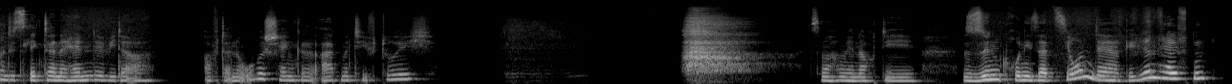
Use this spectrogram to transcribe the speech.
Und jetzt leg deine Hände wieder auf deine Oberschenkel, atme tief durch. Jetzt machen wir noch die Synchronisation der Gehirnhälften.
